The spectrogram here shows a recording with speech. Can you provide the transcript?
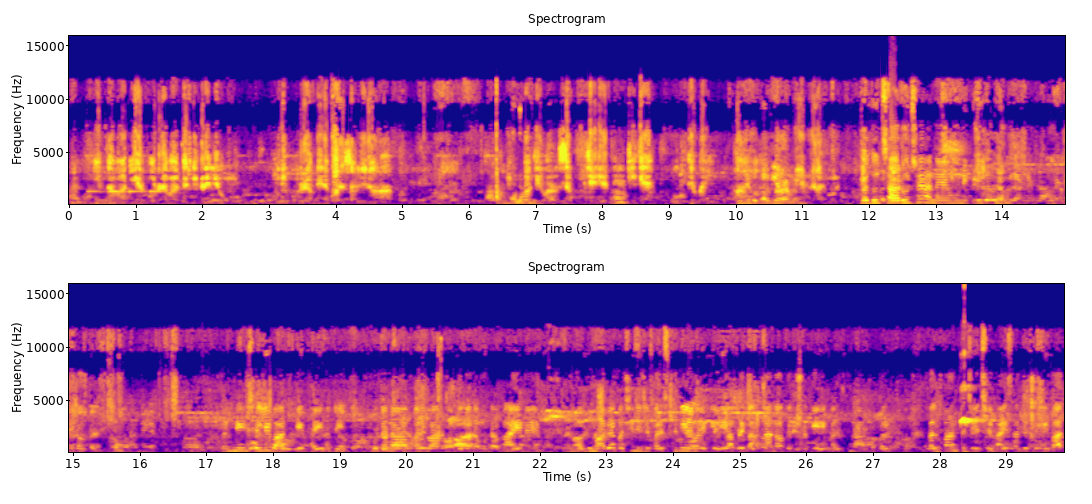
अहमदाबाद एयरपोर्ट रवा से निकल गए उदयपुर मेरे परेशानी ना बाकी वाला सब पूछे रहे थे ठीक है ओके भाई એ તો કરી दिया मैंने બધું જ સારું છે અને હું નીકળી ગયો છું લંડન એમની છેલ્લી વાત એ થઈ હતી પોતાના પરિવારમાં પોતાના મોટા ભાઈને ગુમાવ્યા પછીની જે પરિસ્થિતિ હોય એટલે એ આપણે કલ્પના ન કરી શકીએ. એ કલ્પના કલ્પાંત જે છે ભાઈ સાથે છેલ્લી વાત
